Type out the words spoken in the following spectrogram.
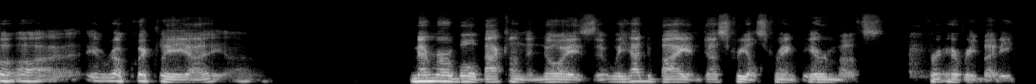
Uh, real quickly, uh, memorable back on the noise that we had to buy industrial strength earmuffs for everybody.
